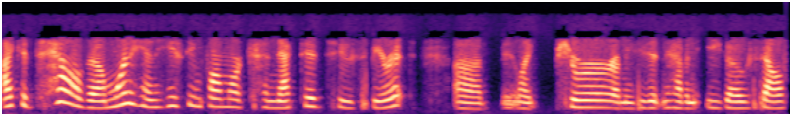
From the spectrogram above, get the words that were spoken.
I could tell that on one hand he seemed far more connected to spirit, uh, like pure. I mean, he didn't have an ego self,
